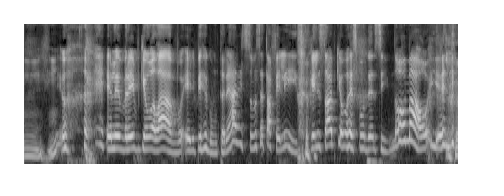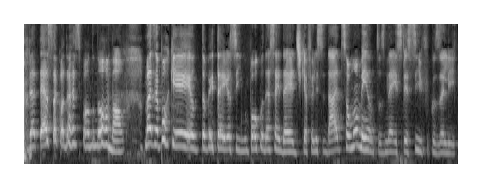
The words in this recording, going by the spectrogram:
Uhum. Eu lembrei porque o Olavo, ele pergunta, né? Ah, Letícia, você tá feliz? Porque ele sabe que eu vou responder assim, normal. E ele detesta quando eu respondo normal. Mas é porque eu também tenho, assim, um pouco dessa ideia de que a felicidade são momentos, né? Específicos ali.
